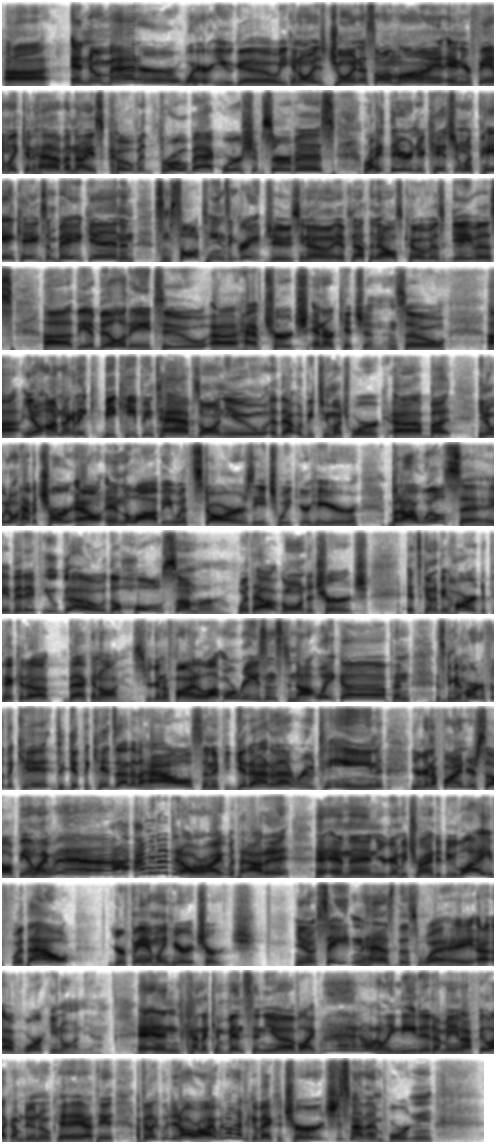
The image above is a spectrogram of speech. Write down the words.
Uh, and no matter where you go, you can always join us online, and your family can have a nice COVID throwback worship service right there in your kitchen with pancakes and bacon and some saltines and grape juice. You know, if nothing else, COVID gave us uh, the ability to uh, have church in our kitchen. And so, uh, you know, I'm not going to be keeping tabs on you. That would be too much work. Uh, but, you know, we don't have a chart out in the lobby with stars each week you're here. But I will say that if you go the whole summer without going to church, it's going to be hard to pick it up back in August. You're going to find a lot more reasons to not wake up, and it's going to be harder for the kid to get the kids out of the house. And if you get out of that routine, you're going to find yourself being like, well, I, I mean, I did all right without it. And, and then you're going to be trying to do life without your family here at church. You know, Satan has this way uh, of working on you and, kind of convincing you of like, well, I don't really need it. I mean, I feel like I'm doing okay. I think I feel like we did all right. We don't have to go back to church. It's not that important.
